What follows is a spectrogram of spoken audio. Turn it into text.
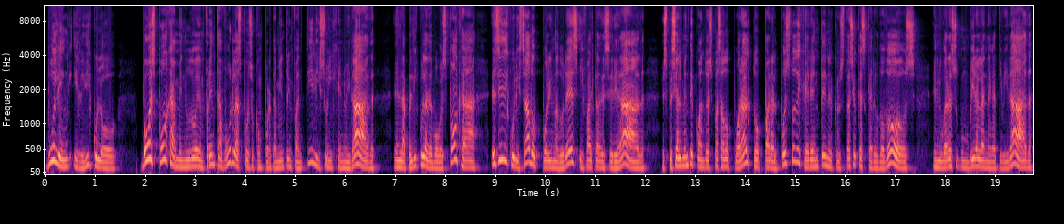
Bullying y ridículo. Bob Esponja a menudo enfrenta burlas por su comportamiento infantil y su ingenuidad. En la película de Bob Esponja, es ridiculizado por inmadurez y falta de seriedad especialmente cuando es pasado por alto para el puesto de gerente en el crustáceo cascarudo 2. En lugar de sucumbir a la negatividad,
